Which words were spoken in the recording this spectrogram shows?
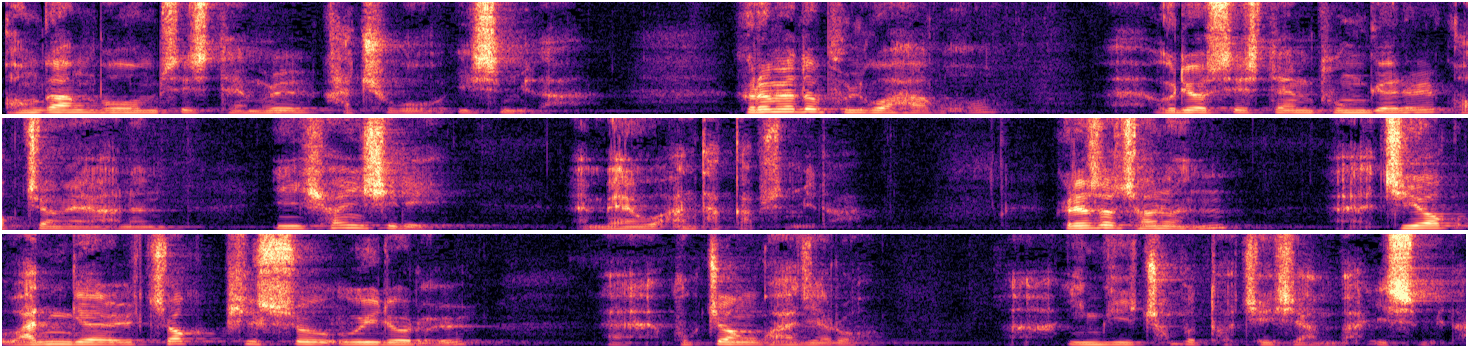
건강보험 시스템을 갖추고 있습니다. 그럼에도 불구하고 의료 시스템 붕괴를 걱정해야 하는 이 현실이 매우 안타깝습니다. 그래서 저는 지역 완결적 필수 의료를 국정과제로 임기 초부터 제시한 바 있습니다.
